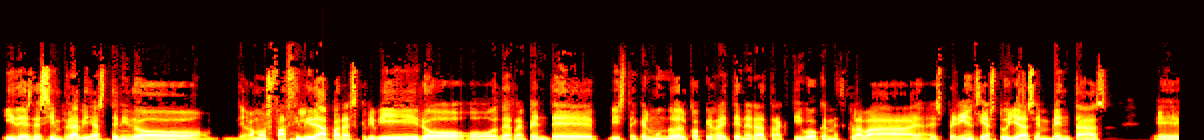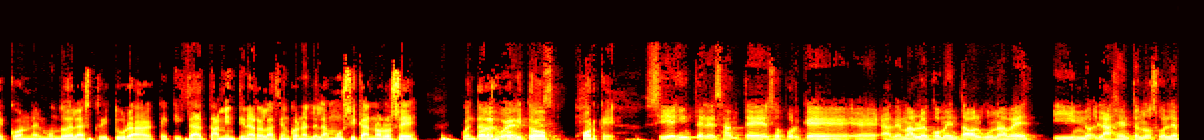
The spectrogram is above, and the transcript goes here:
¿Y desde siempre habías tenido, digamos, facilidad para escribir o, de repente viste que el mundo del copywriting era atractivo, que mezclaba experiencias tuyas en ventas eh, con el mundo de la escritura, que quizá también tiene relación con el de la música, no lo sé. Cuéntanos pues, un poquito pues, por qué. Sí es interesante eso porque eh, además lo he comentado alguna vez y la gente no suele,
